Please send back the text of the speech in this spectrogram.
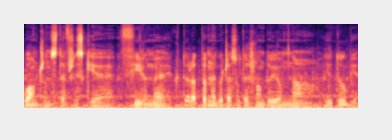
łącząc te wszystkie filmy, które od pewnego czasu też lądują na YouTubie.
